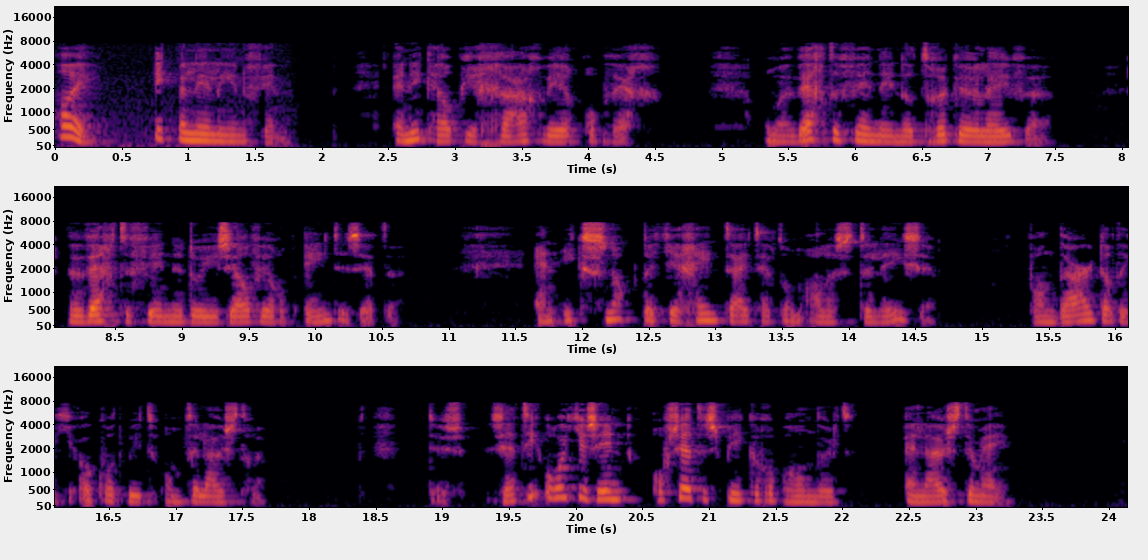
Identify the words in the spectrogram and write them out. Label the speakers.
Speaker 1: Hoi, ik ben Lillian Vin en ik help je graag weer op weg. Om een weg te vinden in dat drukkere leven. Een weg te vinden door jezelf weer op één te zetten. En ik snap dat je geen tijd hebt om alles te lezen. Vandaar dat ik je ook wat bied om te luisteren. Dus zet die oortjes in of zet de speaker op 100 en luister mee.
